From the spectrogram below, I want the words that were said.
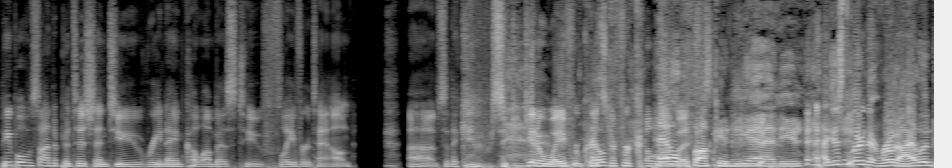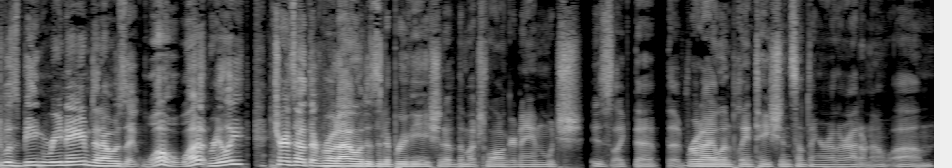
People signed a petition to rename Columbus to Flavortown, um, so they can, so can get away from Hell- Christopher Hell Columbus. fucking yeah, dude. I just learned that Rhode Island was being renamed, and I was like, whoa, what? Really? It turns out that Rhode Island is an abbreviation of the much longer name, which is like the, the Rhode Island Plantation something or other. I don't know. Um,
